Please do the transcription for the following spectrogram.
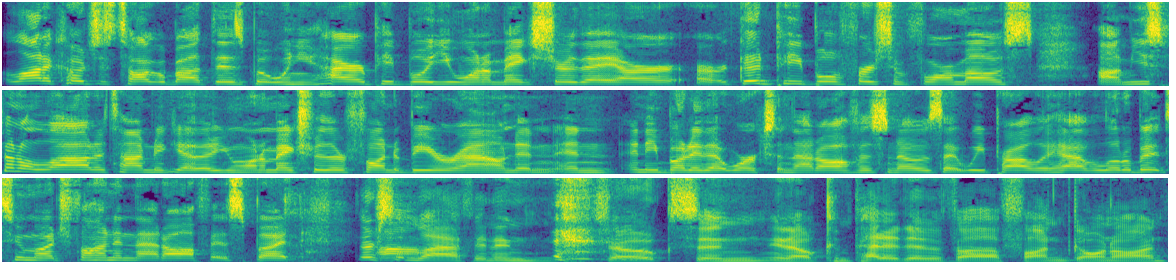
a lot of coaches talk about this, but when you hire people, you want to make sure they are, are good people first and foremost. Um, you spend a lot of time together. You want to make sure they're fun to be around, and, and anybody that works in that office knows that we probably have a little bit too much fun in that office. But there's some um, laughing and jokes and you know competitive uh, fun going on.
